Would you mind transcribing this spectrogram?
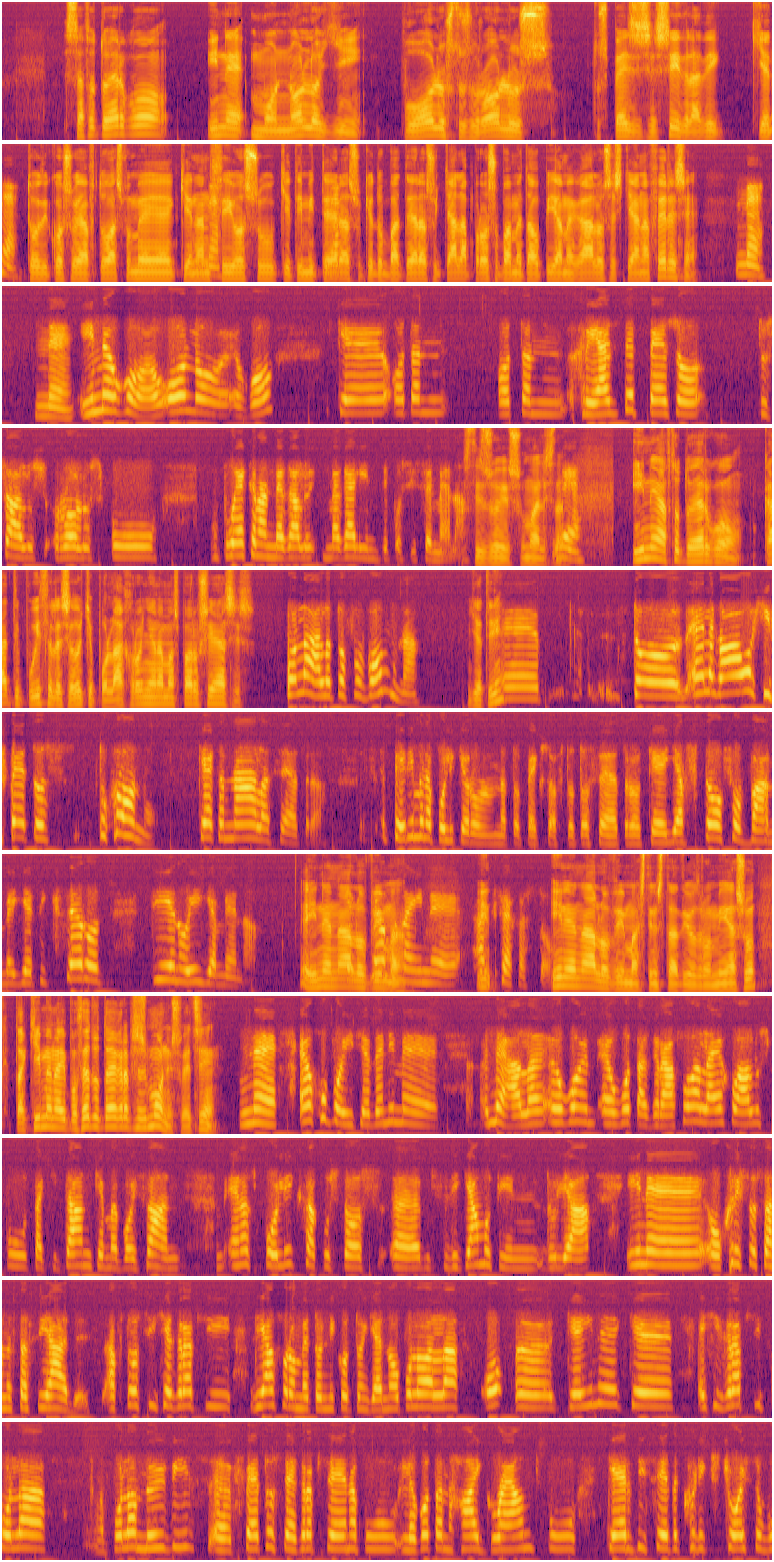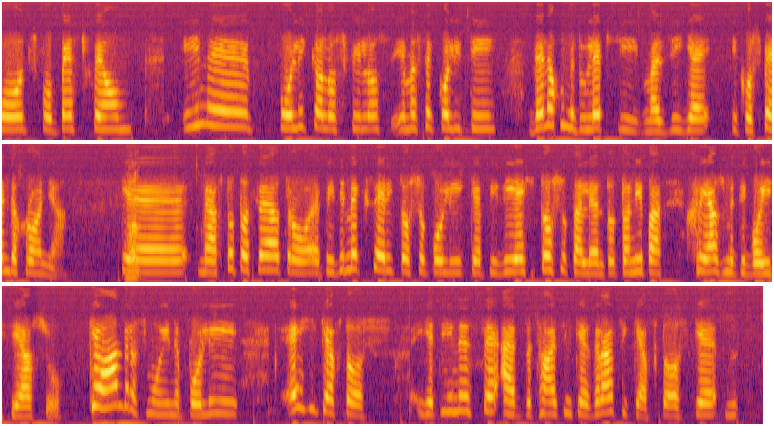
Σε αυτό το έργο είναι μονόλογοι που όλους τους ρόλους τους παίζεις εσύ. Δηλαδή και Ναι. το δικό σου εαυτό ας πούμε και έναν Ναι. θείο σου και τη μητέρα Ναι. σου και τον πατέρα σου και άλλα πρόσωπα με τα οποία μεγάλωσες και αναφέρεσαι; Ναι, ναι. Είμαι εγώ, όλο εγώ και όταν, όταν χρειάζεται παίζω τους άλλους ρόλους που, που έκαναν μεγάλο, μεγάλη εντύπωση σε μένα. Στη ζωή σου μάλιστα. Ναι. Είναι αυτό το έργο κάτι που ήθελες εδώ και πολλά χρόνια να μας παρουσιάσεις; Πολλά, αλλά το φοβόμουν. Γιατί; Ε, το έλεγα όχι φέτος του χρόνου και έκανα άλλα θέατρα. Περίμενα πολύ καιρό να το παίξω αυτό το θέατρο και γι' αυτό φοβάμαι γιατί ξέρω τι εννοεί για μένα. Ε, είναι ένα άλλο Και θέλω βήμα. να είναι Ε, αξέχαστο. Είναι ένα άλλο βήμα στην σταδιοδρομία σου. Τα κείμενα υποθέτω τα έγραψες μόνη σου, έτσι; Ναι, έχω βοήθεια, δεν είμαι... Ναι, αλλά εγώ, εγώ τα γράφω, αλλά έχω άλλους που τα κοιτάνε και με βοηθάν. Ένας πολύ ξακουστός ε, στη δικιά μου την δουλειά είναι ο Χρήστος Αναστασιάδης. Αυτός είχε γράψει διάφορα με τον Νίκο τον Γιαννόπολο, αλλά ο, ε, και είναι και έχει γράψει πολλά πολλά movies. Ε, φέτος έγραψε ένα που λεγόταν High Ground που κέρδισε the Critics' Choice Awards for Best Film. Είναι πολύ καλός φίλος, είμαστε κολλητοί. Δεν έχουμε δουλέψει μαζί για 25 χρόνια. Και Μα- με αυτό το θέατρο, επειδή με ξέρει τόσο πολύ και επειδή έχει τόσο ταλέντο, τον είπα χρειάζομαι τη βοήθειά σου. Και ο άντρας μου είναι πολύ, έχει και αυτός, γιατί είναι σε advertising και γράφει και αυτός και,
